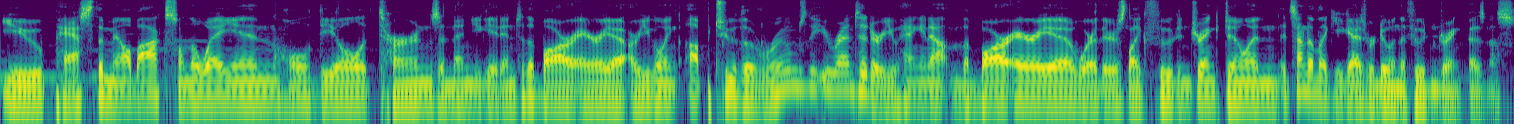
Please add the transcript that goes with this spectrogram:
you pass the mailbox on the way in, whole deal. It turns, and then you get into the bar area. Are you going up to the rooms that you rented? Or are you hanging out in the bar area where there's like food and drink doing? It sounded like you guys were doing the food and drink business.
